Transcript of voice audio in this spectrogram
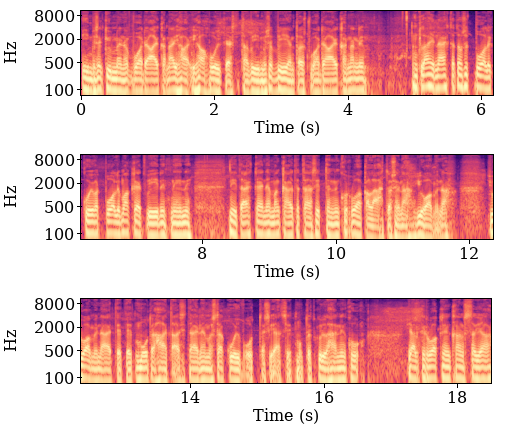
ihmisen kymmenen vuoden aikana ihan, ihan huikeasti tai viimeisen 15 vuoden aikana, niin mutta lähinnä ehkä toiset puolikuivat, puolimakeet viinit, niin, niin niitä ehkä enemmän käytetään sitten niin kuin ruokalähtöisenä juomina, juomina että et, et muuten haetaan sitä enemmän sitä kuivuutta sieltä sit, mutta kyllähän niin kuin jälkiruokien kanssa ja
